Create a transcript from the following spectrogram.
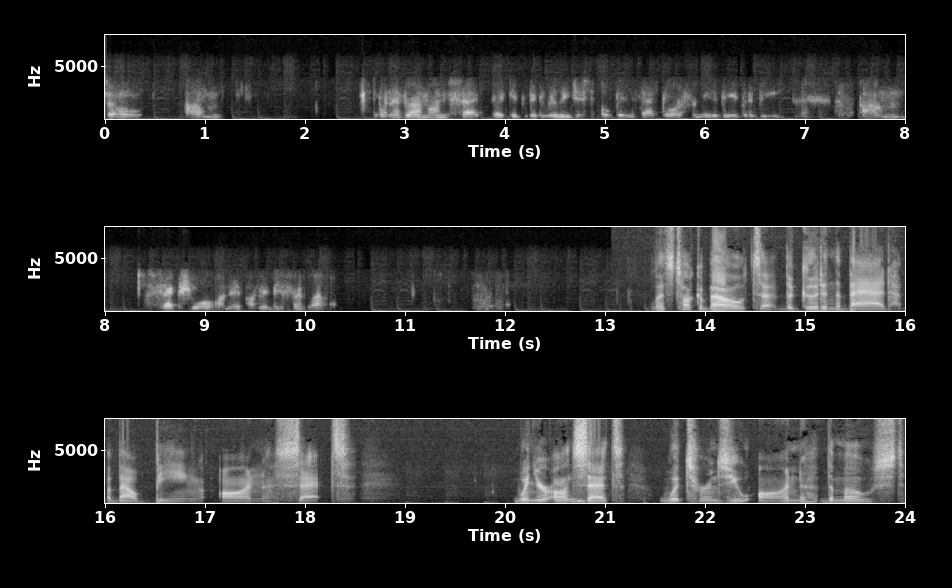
So um, whenever I'm on set, like it, it really just opens that door for me to be able to be um, sexual on a on a different level. Let's talk about uh, the good and the bad about being on set. When you're on Mhm. set, what turns you on the most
